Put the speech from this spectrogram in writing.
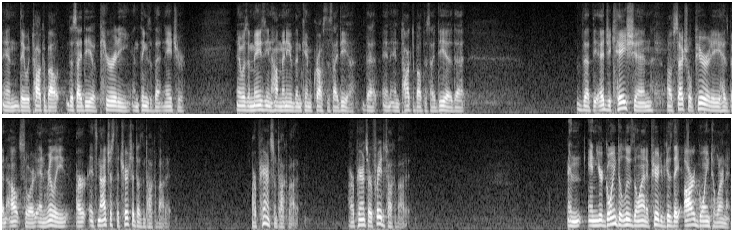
and they would talk about this idea of purity and things of that nature. And it was amazing how many of them came across this idea that and, and talked about this idea that that the education of sexual purity has been outsourced and really our, it's not just the church that doesn't talk about it. Our parents don't talk about it. Our parents are afraid to talk about it. And, and you're going to lose the line of purity because they are going to learn it.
